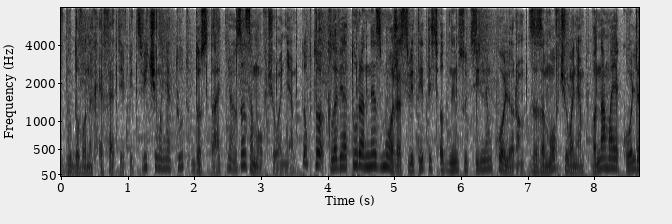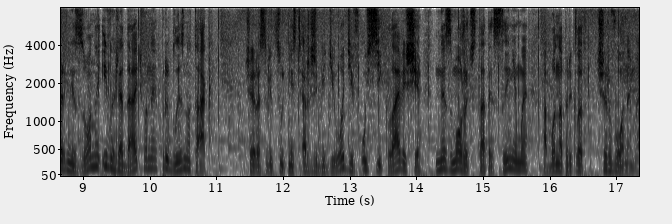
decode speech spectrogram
Вбудованих ефектів підсвічування тут достатньо за замовчуванням. Тобто клавіатура не зможе світитись одним суцільним кольором. За замовчуванням вона має кольорні зони і виглядають вони приблизно так. Через відсутність RGB діодів усі клавіші не зможуть стати синіми або, наприклад, червоними.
